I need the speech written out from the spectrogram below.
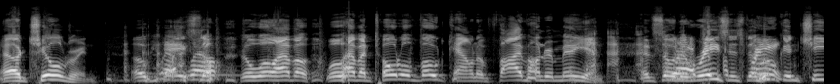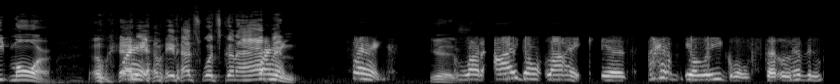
are children. Okay, Well- so, so we'll have a we'll have a total vote count of 500 million, and so Well, the race is to who can cheat more. Okay, Frank. I mean that's what's going to happen. Frank, Yes. what I don't like is I have illegals that live in,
